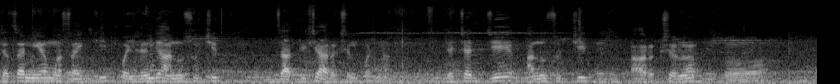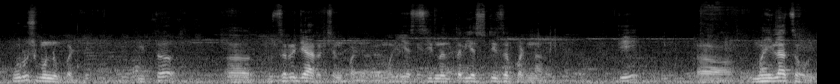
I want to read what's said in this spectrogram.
त्याचा नियम असा आहे की पहिल्यांदा अनुसूचित जातीचे आरक्षण पडणार. त्याच्यात जे अनुसूचित आरक्षण पुरुष म्हणून पडले तिथं दुसरं जे आरक्षण पडणार मग एस सी नंतर एस टीचं पडणार आहे ते महिलाचं होईल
